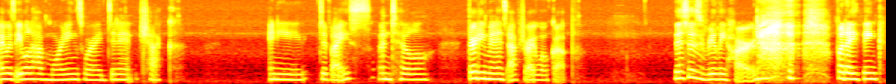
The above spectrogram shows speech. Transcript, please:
I was able to have mornings where I didn't check any device until 30 minutes after I woke up. This is really hard, but I think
